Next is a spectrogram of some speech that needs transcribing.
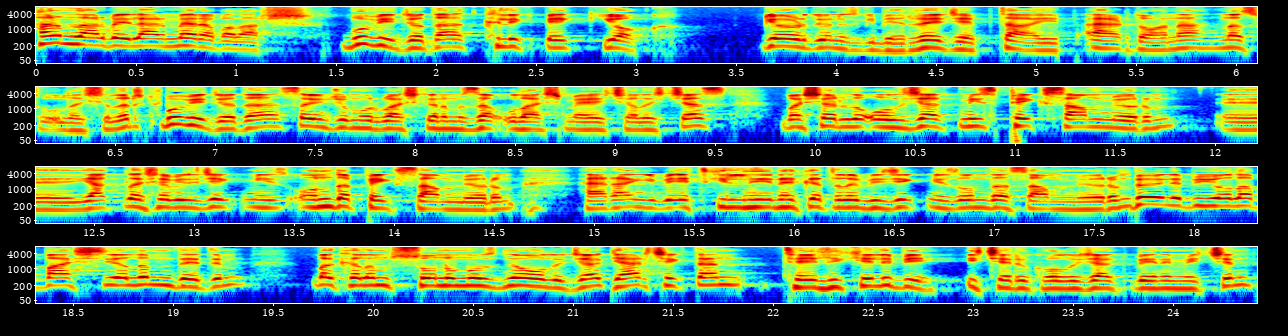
Hanımlar beyler merhabalar. Bu videoda clickbait yok. Gördüğünüz gibi Recep Tayyip Erdoğan'a nasıl ulaşılır? Bu videoda Sayın Cumhurbaşkanımıza ulaşmaya çalışacağız. Başarılı olacak mıyız? Pek sanmıyorum. Ee, yaklaşabilecek miyiz? Onu da pek sanmıyorum. Herhangi bir etkinliğine katılabilecek miyiz? Onu da sanmıyorum. Böyle bir yola başlayalım dedim. Bakalım sonumuz ne olacak? Gerçekten tehlikeli bir içerik olacak benim için.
